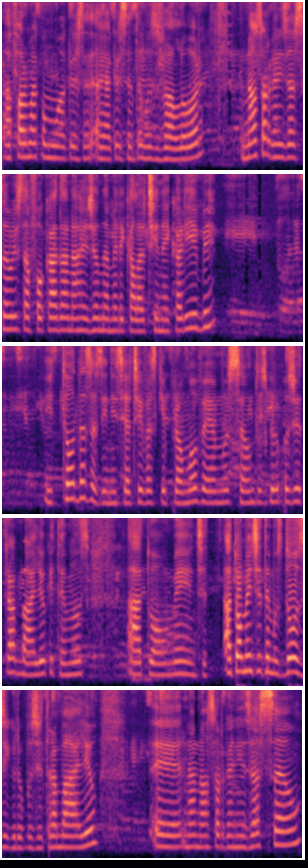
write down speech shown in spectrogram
A forma como acrescentamos valor. Nossa organização está focada na região da América Latina e Caribe. E todas as iniciativas que promovemos são dos grupos de trabalho que temos atualmente. Atualmente temos 12 grupos de trabalho eh, na nossa organização.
